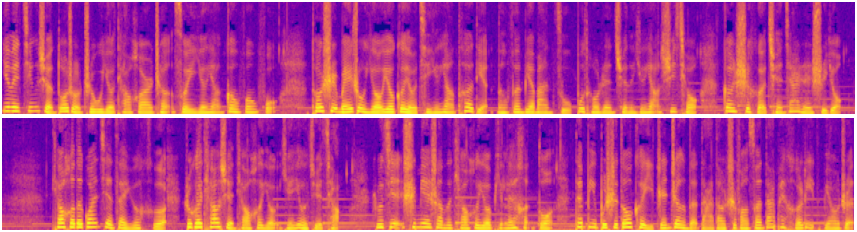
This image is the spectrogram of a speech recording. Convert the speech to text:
因为精选多种植物油调和而成，所以营养更丰富。同时，每种油又各有其营养特点，能分别满足不同人群的营养需求，更适合全家人食用。调和的关键在于和，如何挑选调和油也有诀窍。如今市面上的调和油品类很多，但并不是都可以真正的达到脂肪酸搭配合理的标准。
